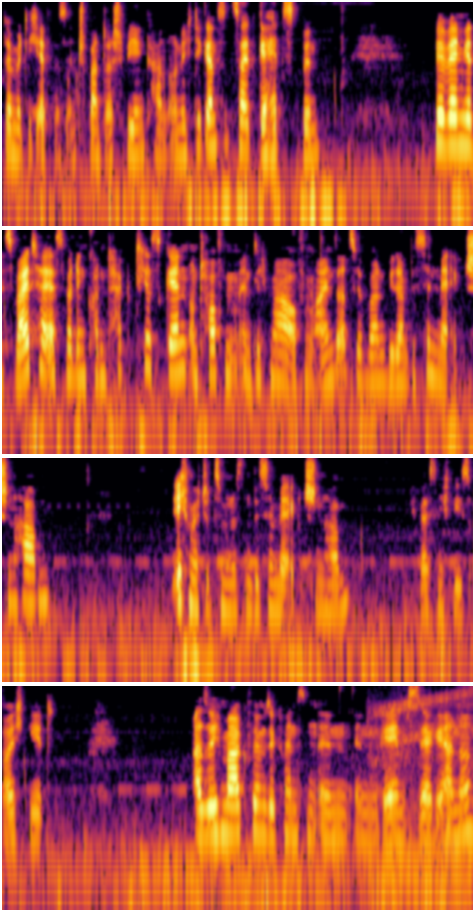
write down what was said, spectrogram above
damit ich etwas entspannter spielen kann und nicht die ganze Zeit gehetzt bin. Wir werden jetzt weiter erstmal den Kontakt hier scannen und hoffen endlich mal auf einen Einsatz. Wir wollen wieder ein bisschen mehr Action haben. Ich möchte zumindest ein bisschen mehr Action haben. Ich weiß nicht, wie es euch geht. Also ich mag Filmsequenzen in, in Games sehr gerne.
